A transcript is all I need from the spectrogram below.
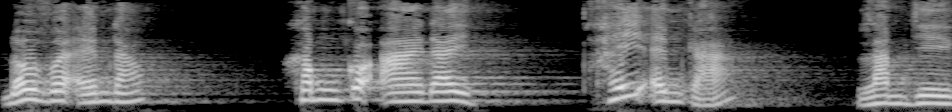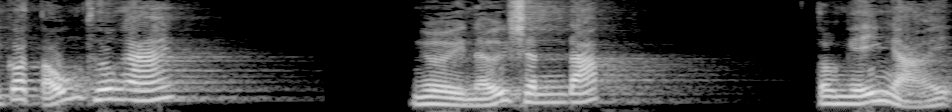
đối với em đâu? Không có ai đây, thấy em cả. Làm gì có tổn thương ai? Người nữ sinh đáp, tôi nghĩ ngợi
